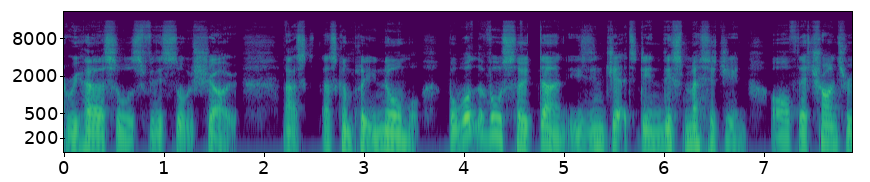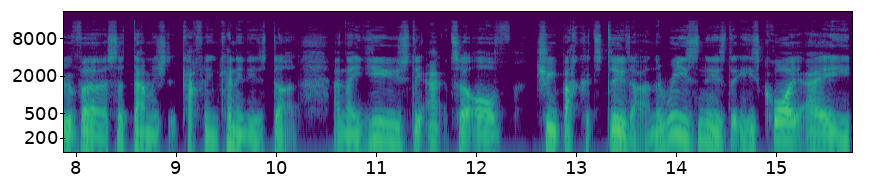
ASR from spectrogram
rehearsals for this sort of show that's that's completely normal but what they've also done is injected in this messaging of they're trying to reverse the damage that Kathleen Kennedy has done and they use the actor of Chewbacca to do that and the reason is that he's quite a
